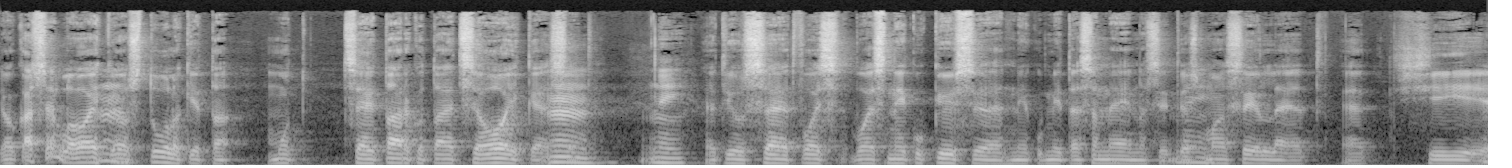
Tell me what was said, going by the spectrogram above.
jokaisella on oikeus mm. tulkita, mutta se ei tarkoita, että se on oikeassa. Mm. Niin. Että just se, että vois, vois niinku kysyä, että niinku mitä sä meinasit, niin. jos mä oon silleen, että et, shit,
